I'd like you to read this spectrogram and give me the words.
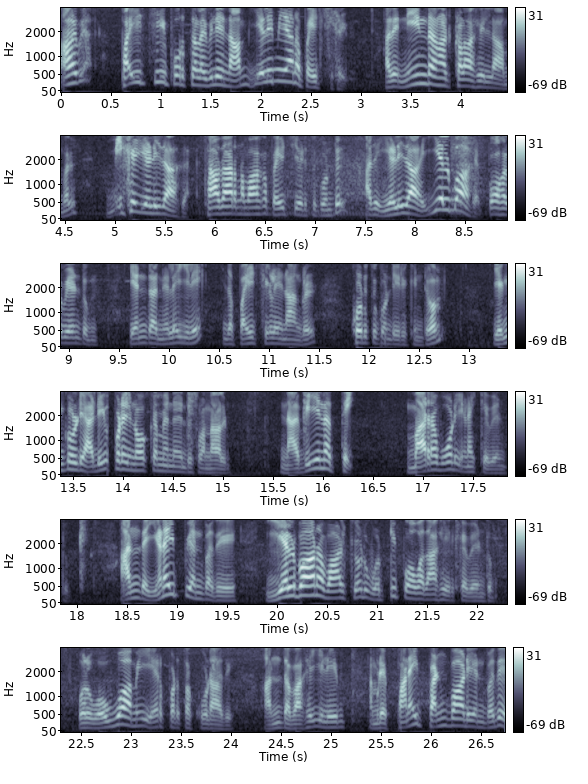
ஆகவே பயிற்சியை பொறுத்தளவிலே நாம் எளிமையான பயிற்சிகள். அதை நீண்ட நாட்களாக இல்லாமல் மிக எளிதாக சாதாரணமாக பயிற்சி எடுத்துக்கொண்டு அதை எளிதாக இயல்பாக போக வேண்டும் என்ற நிலையிலே இந்த பயிற்சிகளை நாங்கள் கொடுத்து கொண்டிருக்கின்றோம். எங்களுடைய அடிப்படை நோக்கம் என்ன என்று சொன்னால் நவீனத்தை மரபோடு இணைக்க வேண்டும். அந்த இணைப்பு என்பது இயல்பான வாழ்க்கையோடு ஒட்டி போவதாக இருக்க வேண்டும். ஒரு ஒவ்வாமையை ஏற்படுத்தக்கூடாது. அந்த வகையிலே நம்முடைய பனை பண்பாடு என்பது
